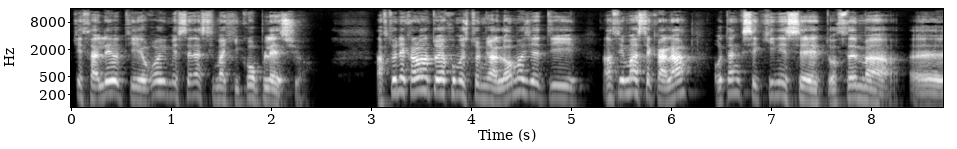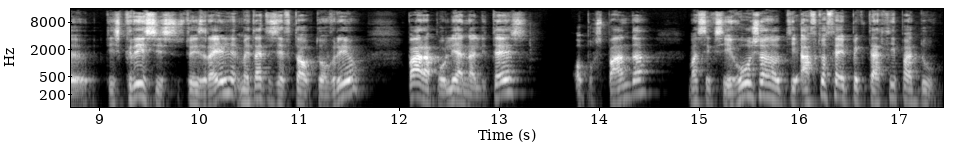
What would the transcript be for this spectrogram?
και θα λέει ότι εγώ είμαι σε ένα συμμαχικό πλαίσιο. Αυτό είναι καλό να το έχουμε στο μυαλό μας γιατί αν θυμάστε καλά όταν ξεκίνησε το θέμα ε, της κρίσης στο Ισραήλ μετά τις 7 Οκτωβρίου πάρα πολλοί αναλυτές όπως πάντα μας εξηγούσαν ότι αυτό θα επεκταθεί παντού.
